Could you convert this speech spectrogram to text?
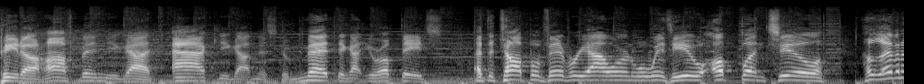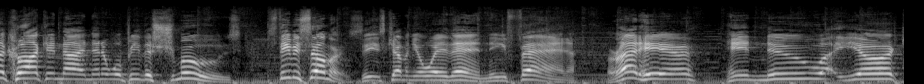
Peter Hoffman. You got Ack, you got Mr. Met. They got your updates at the top of every hour, and we're with you up until 11 o'clock at night. And then it will be the schmooze. Stevie Somers, he's coming your way then. The fan, right here in New York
